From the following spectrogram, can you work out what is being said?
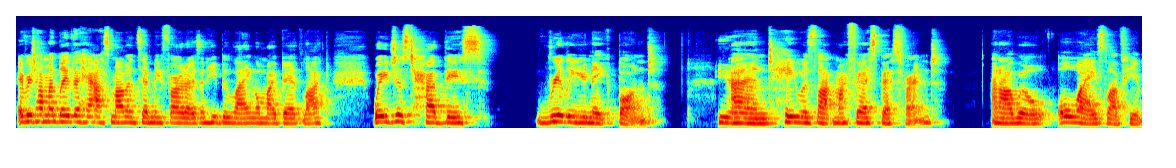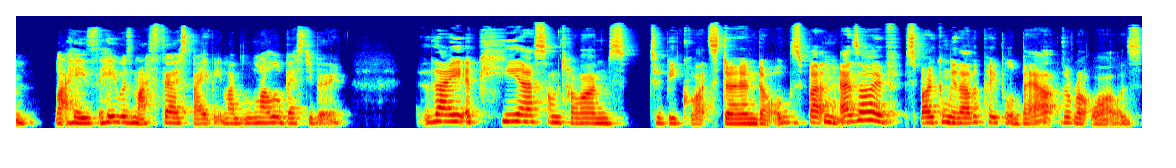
Every time I'd leave the house, mum would send me photos and he'd be laying on my bed. Like we just had this really unique bond. Yeah. And he was like my first best friend. And I will always love him. Like he's he was my first baby, my my little bestie boo. They appear sometimes to be quite stern dogs, but Mm. as I've spoken with other people about the Rottweilers,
